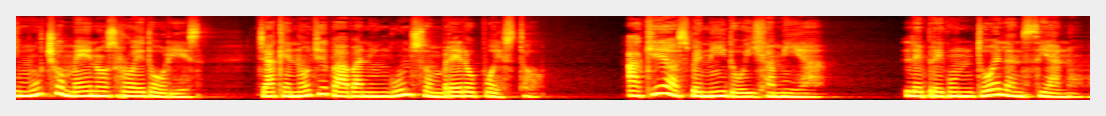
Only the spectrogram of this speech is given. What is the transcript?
y mucho menos roedores, ya que no llevaba ningún sombrero puesto. ¿A qué has venido, hija mía? le preguntó el anciano.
